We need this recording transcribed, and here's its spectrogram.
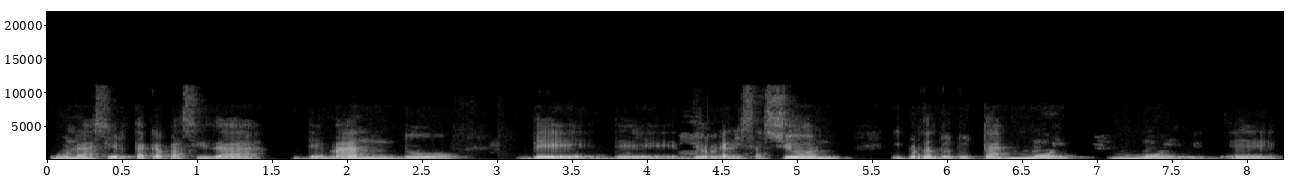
una cierta capacidad de mando, de, de- de organización, y por tanto tú estás muy, muy eh,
